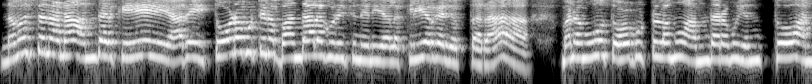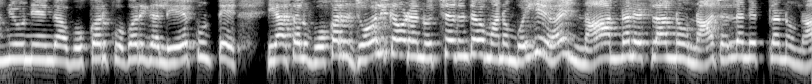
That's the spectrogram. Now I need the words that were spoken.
నమస్తే నాన్న అందరికి. అరే తోడబుట్టిన బంధాల గురించి నేను ఇలా క్లియర్గా చెప్తారా? మనము తోడబుట్టులము అందరము ఎంతో అన్యోన్యంగా ఒకరికొకరిగా లేకుంటే ఇక అసలు ఒకరు జోలికి ఎవడన్నా వచ్చేది ఉంటే మనం పోయి నా అన్నని ఎట్లా అన్నావు? నా చెల్లెని ఎట్లా అన్నావు? నా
